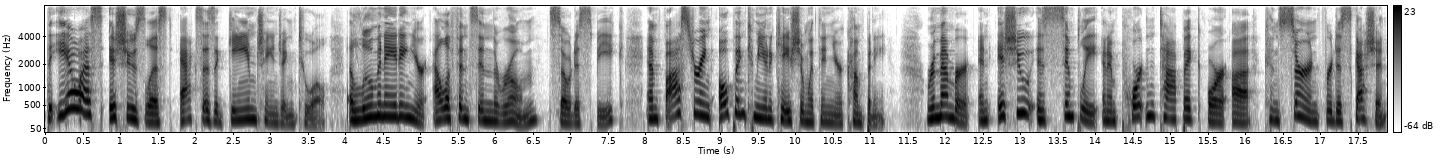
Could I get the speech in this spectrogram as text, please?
The EOS issues list acts as a game changing tool, illuminating your elephants in the room, so to speak, and fostering open communication within your company. Remember, an issue is simply an important topic or a concern for discussion.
